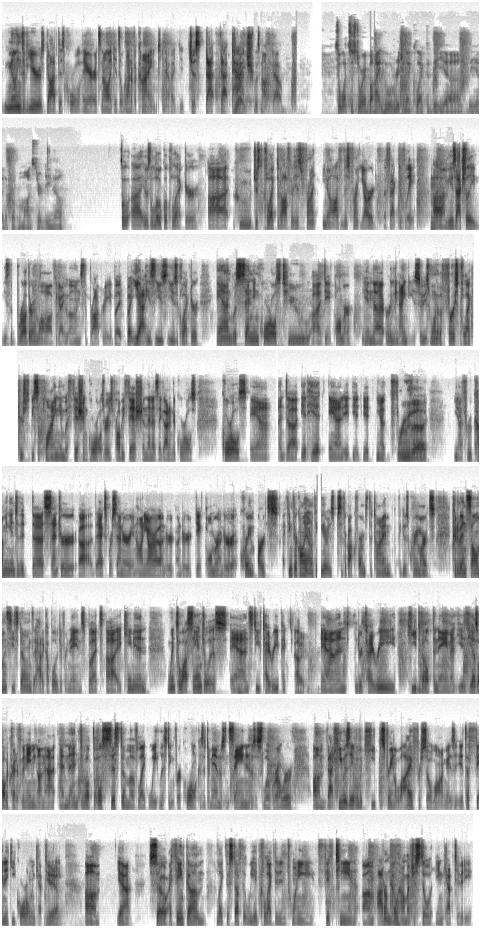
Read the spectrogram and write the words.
millions of years got this coral there. It's not like it's a one of a kind. You know, it, just that that patch right. was knocked out. So, what's the story behind who originally collected the uh, the uh, the purple monster? Do you know? So uh, it was a local collector uh, who just collected off of his front, you know, off of his front yard, effectively. Hmm. Um, he was actually he's the brother-in-law of the guy who owns the property, but but yeah, he's he's he's a collector and was sending corals to uh, Dave Palmer in the early '90s. So he's one of the first collectors to be supplying him with fish and corals, or it was probably fish, and then as they got into corals, corals, and, and uh, it hit and it it it you know through the you know, through coming into the, the center, uh, the export center in Honiara under under Dave Palmer, under Aquarium Arts. I think they're calling it. I don't think it was Pacific Aquafarms at the time. I think it was Aquarium Arts. Could have been Solomon Sea Stones. It had a couple of different names, but uh, it came in went to Los Angeles, hmm. and. Steve Tyree picked it up. Right. And under Tyree, he developed the name. He, he has all the credit for the naming on that, and then developed the whole system of like waitlisting for a coral because the demand was insane and it was a slow grower. Um, that he was able to keep the strain alive for so long is it's a finicky coral in captivity. Yeah. Um, yeah. So I think um, like the stuff that we had collected in 2015, um, I don't know how much is still in captivity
